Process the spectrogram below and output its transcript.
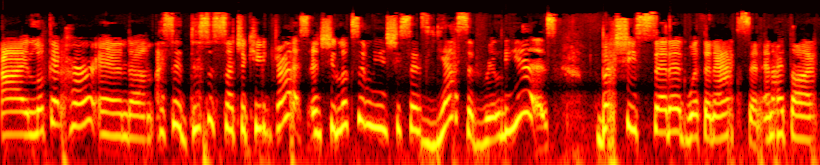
I look at her and um, I said, This is such a cute dress. And she looks at me and she says, Yes, it really is. But she said it with an accent. And I thought,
